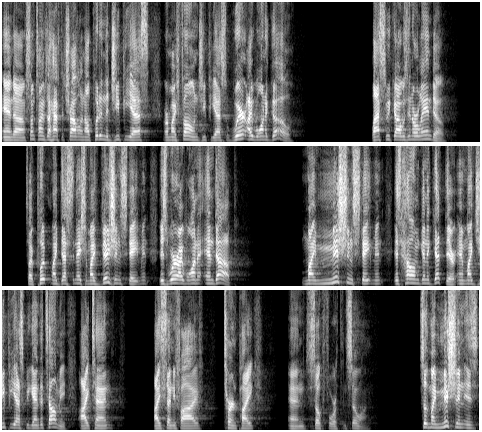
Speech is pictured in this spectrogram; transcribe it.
And uh, sometimes I have to travel, and I'll put in the GPS or my phone GPS where I want to go. Last week I was in Orlando. So I put my destination, my vision statement is where I want to end up. My mission statement is how I'm going to get there. And my GPS began to tell me I 10, I 75, Turnpike, and so forth and so on. So my mission is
